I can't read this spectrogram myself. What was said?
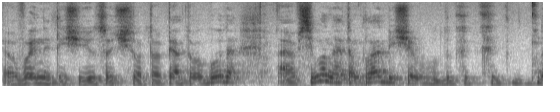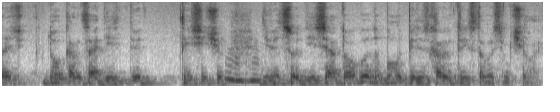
войны 1904-1905 года. А всего на этом кладбище до конца 1910 года было перезахоронено 308 человек.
